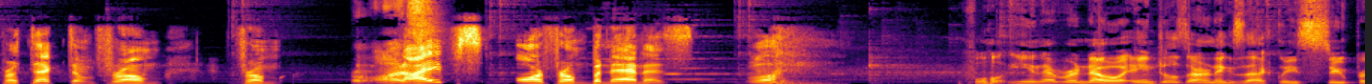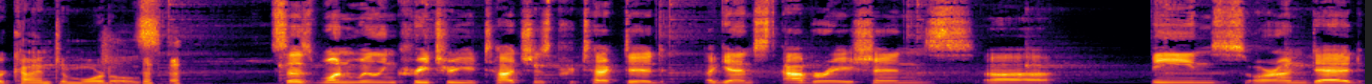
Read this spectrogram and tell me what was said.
Protect him from from From knives or from bananas. Well, Well, you never know. Angels aren't exactly super kind to mortals. says one willing creature you touch is protected against aberrations, uh, fiends, or undead.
